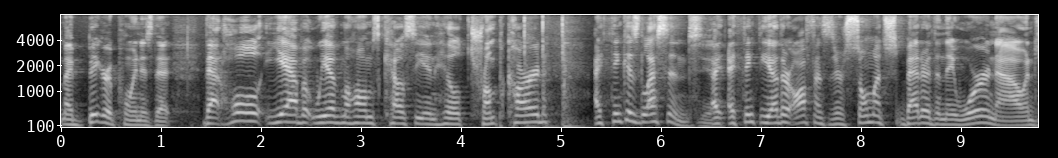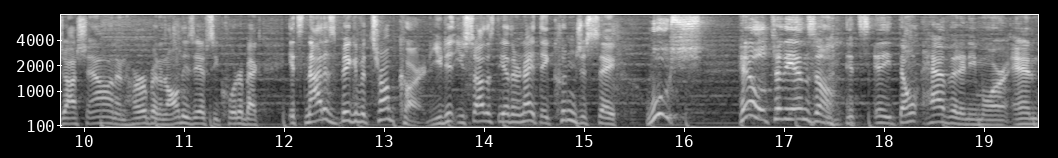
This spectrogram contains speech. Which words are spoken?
my bigger point is that that whole, yeah, but we have Mahomes, Kelce, and Hill trump card. I think is lessened. I, I think the other offenses are so much better than they were now, and Josh Allen and Herbert and all these AFC quarterbacks. It's not as big of a trump card. You did, you saw this the other night. They couldn't just say whoosh, Hill to the end zone. It's they don't have it anymore. And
